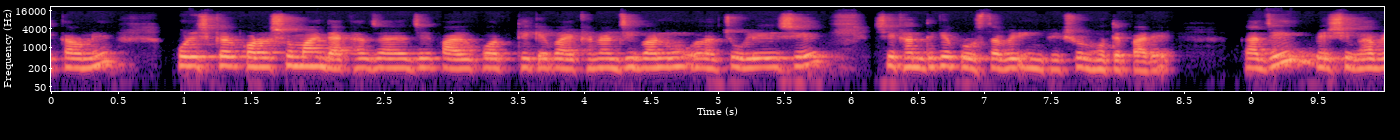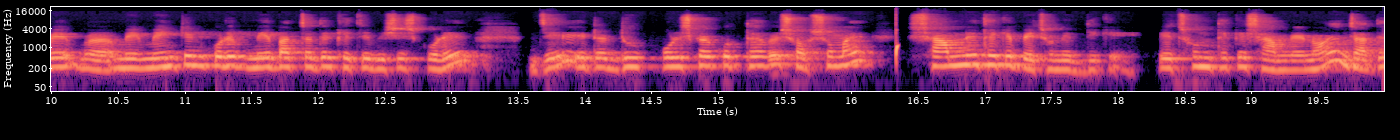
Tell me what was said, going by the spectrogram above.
এ কারণে পরিষ্কার করার সময় দেখা যায় যে পায়ুপথ থেকে পায়খানার জীবাণু চলে এসে সেখান থেকে প্রস্রাবের ইনফেকশন হতে পারে। কাজেই বেশিভাবে মেনটেন করে মেয়ে বাচ্চাদের ক্ষেত্রে বিশেষ করে যে এটা দু, পরিষ্কার করতে হবে সবসময় সামনে থেকে পেছনের দিকে। পেছন থেকে সামনে নয়, যাতে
